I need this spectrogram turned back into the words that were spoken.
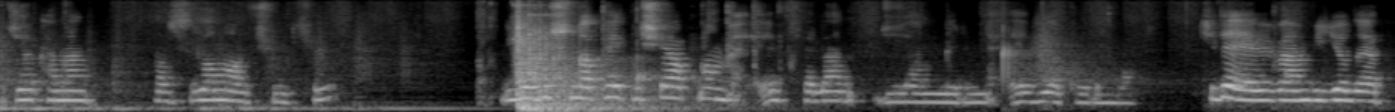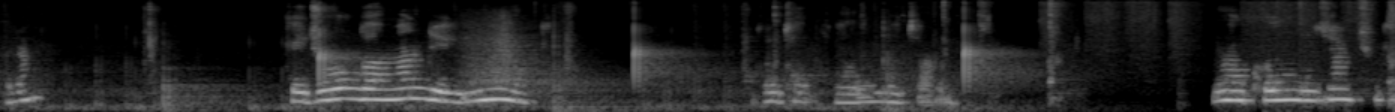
olacak. Hemen kasılamam çünkü. Video dışında pek bir şey yapmam. Ev falan düzenlerimi. Ev yaparım bak. Ki de evi ben videoda yaparım. Gece olduğundan değil. Gün yok. Bunu toplayalım yeterim. Hemen koyun bulacağım çünkü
